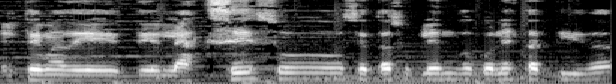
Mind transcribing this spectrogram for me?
el tema de, del acceso se está supliendo con esta actividad,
